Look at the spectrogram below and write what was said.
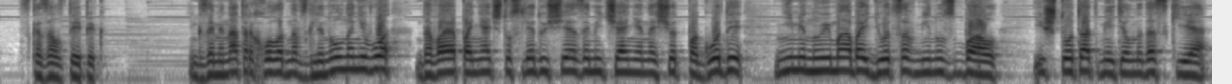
– сказал Теппик. Экзаменатор холодно взглянул на него, давая понять, что следующее замечание насчет погоды неминуемо обойдется в минус балл, и что-то отметил на доске.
